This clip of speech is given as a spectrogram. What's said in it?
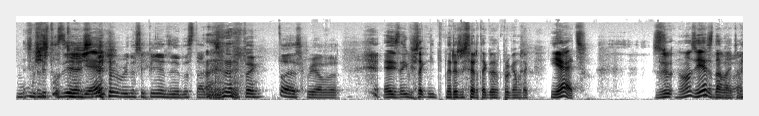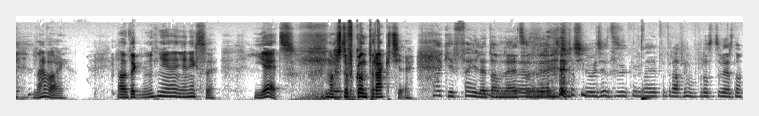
musisz to zjeść, nie? Bo inaczej pieniędzy nie dostaniesz. tak. To jest chujowe. Jest, wiesz, tak, ten reżyser tego programu tak, jedz. Zrzu- no zjedz, No, dawaj to, dawaj. A on tak, nie, ja nie chcę. Jedz. Masz to w kontrakcie. Takie fejle tam lecą, nie? Ci ludzie, kurwa, nie potrafią po prostu, wiesz, no,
